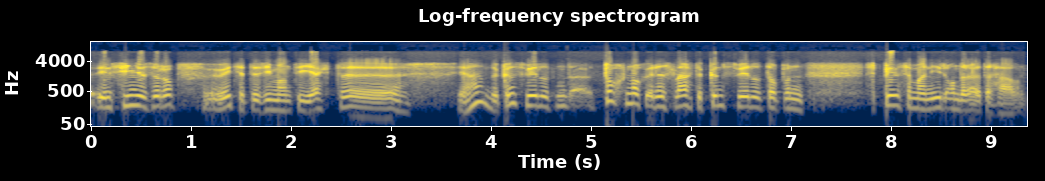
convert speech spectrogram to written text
insignes erop. Weet je, het is iemand die echt ja, de kunstwereld toch nog erin slaagt de kunstwereld op een speelse manier onderuit te halen.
